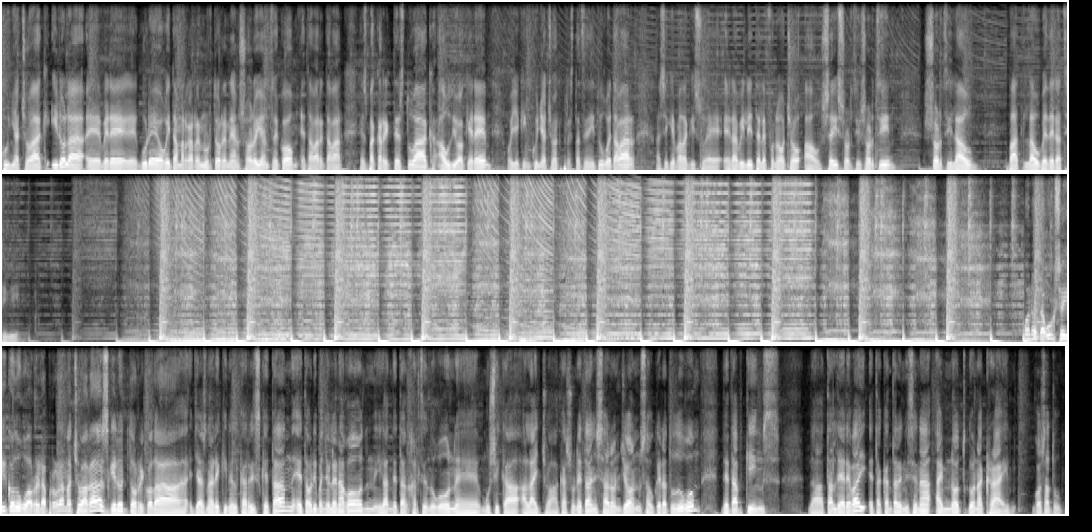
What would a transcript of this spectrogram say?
kuinatxoak, irola e, bere gure hogeita margarren urte horrenean soroiontzeko, eta bar, eta bar. Ez bakarrik testuak, audioak ere, hoiekin kuinatxoak prestatzen ditugu, eta bar, hasi que badakizue, erabili telefono 8 hau, 6 sortzi sortzi, sortzi lau, bat lau bederatzi bi. Bueno, eta guk segiko dugu aurrera programatxoagaz, gero etorriko da jasnarekin elkarrizketa, eta hori baino lehenago, igandetan jartzen dugun e, musika alaitxoa. Kasunetan, Sharon Jones aukeratu dugu, The Dub Kings da taldeare bai, eta kantaren izena I'm Not Gonna Cry. Gozatu!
